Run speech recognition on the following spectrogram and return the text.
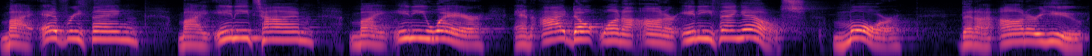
my everything, my anytime, my anywhere, and I don't want to honor anything else more than I honor you.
